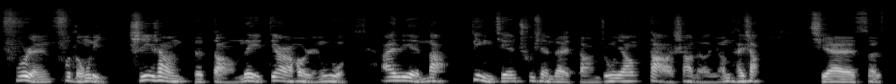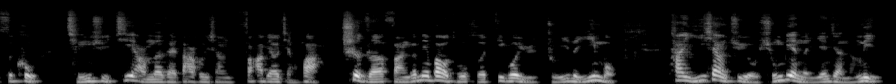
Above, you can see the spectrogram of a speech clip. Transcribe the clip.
夫人、副总理，实际上的党内第二号人物埃列娜并肩出现在党中央大厦的阳台上。齐埃塞斯库情绪激昂地在大会上发表讲话，斥责反革命暴徒和帝国主义的阴谋。他一向具有雄辩的演讲能力。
